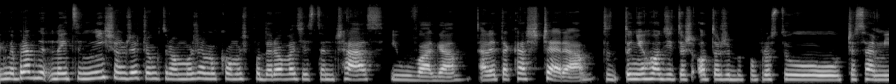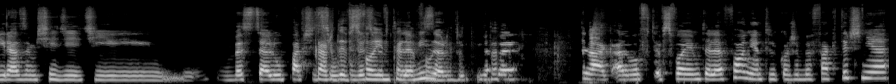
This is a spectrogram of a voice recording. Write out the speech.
tak naprawdę najcenniejszą rzeczą, którą możemy komuś podarować jest ten czas i uwaga, ale taka szczera. To, to nie chodzi też o to, żeby po prostu czasami razem siedzieć i bez celu patrzeć Każdy się w swoim w telewizor, żeby, tak, albo w, w swoim telefonie, tylko żeby faktycznie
